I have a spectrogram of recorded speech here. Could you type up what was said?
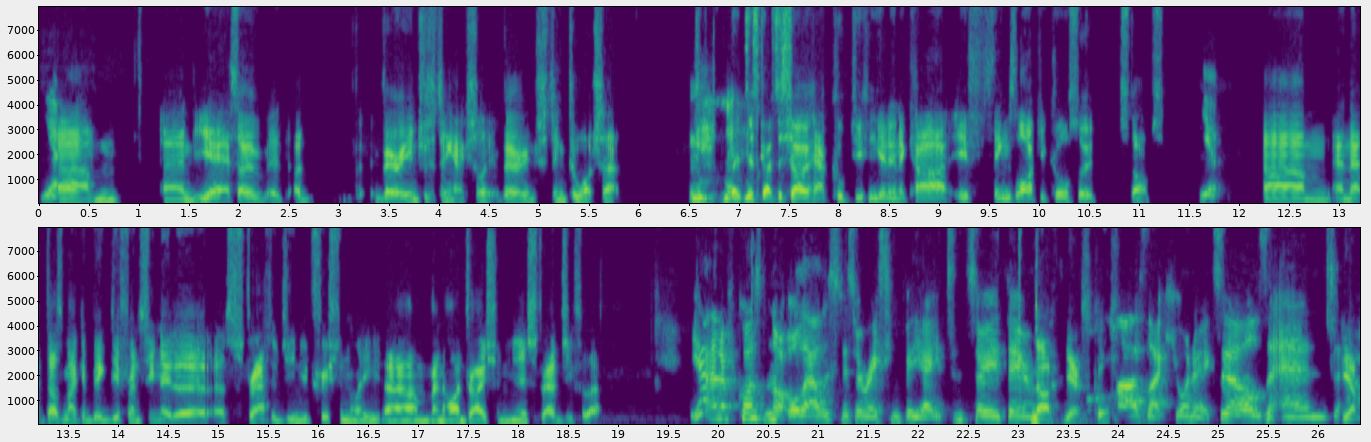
Yeah. Um, and yeah, so it, uh, very interesting, actually, very interesting to watch that. but it just goes to show how cooked you can get in a car if things like your cool suit stops. Yep. Um, and that does make a big difference. You need a, a strategy nutritionally um, and hydration. You need a strategy for that. Yeah, and of course, not all our listeners are racing V8s, and so they're no, yes, of course, cars like Hyundai Excels and yep. uh,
